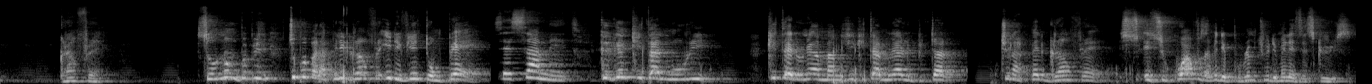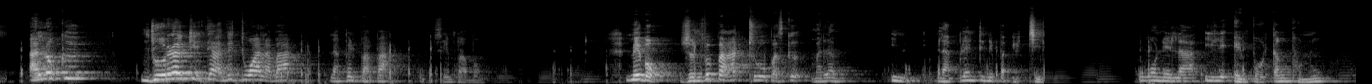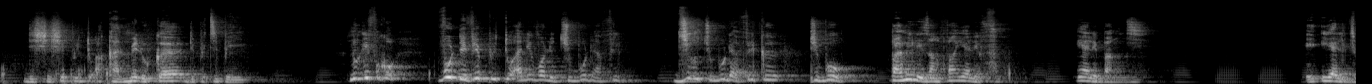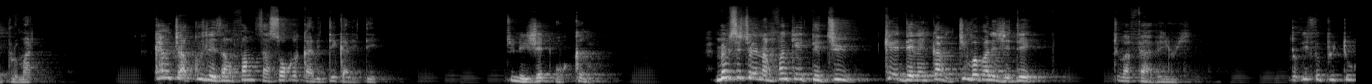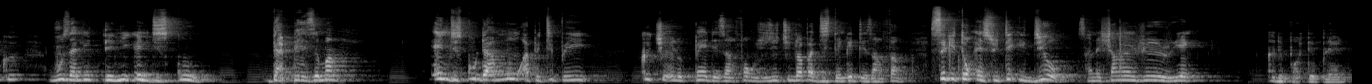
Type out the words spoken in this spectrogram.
grand frère. Son nom ne peut plus, tu ne peux pas l'appeler grand frère, il devient ton père. C'est ça, maître. Quelqu'un qui t'a nourri, qui t'a donné à manger, qui t'a amené à l'hôpital, tu l'appelles grand frère. Et sur quoi vous avez des problèmes, tu veux donner les excuses. Alors que Ndorel qui était avec toi là-bas, l'appelle papa. C'est pas bon. Mais bon, je ne veux pas trop parce que, madame, la plainte n'est pas utile. Où on est là, il est important pour nous de chercher plutôt à calmer le cœur du petit pays. Donc il faut que vous deviez plutôt aller voir le tubo d'Afrique. Dis au tubo d'Afrique que tubo, parmi les enfants, il y a les fous, il y a les bandits et il y a les diplomates. Quand tu accouches les enfants, ça sort que qualité, qualité. Tu ne jettes aucun. Même si tu as un enfant qui est têtu, qui est délinquant, tu ne vas pas le jeter. Tu vas faire avec lui. Donc il faut plutôt que vous allez tenir un discours d'apaisement, un discours d'amour à petit pays. Que tu es le père des enfants aujourd'hui, tu ne dois pas distinguer tes enfants. Ceux qui t'ont insulté idiot, ça ne change rien que de porter plainte.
